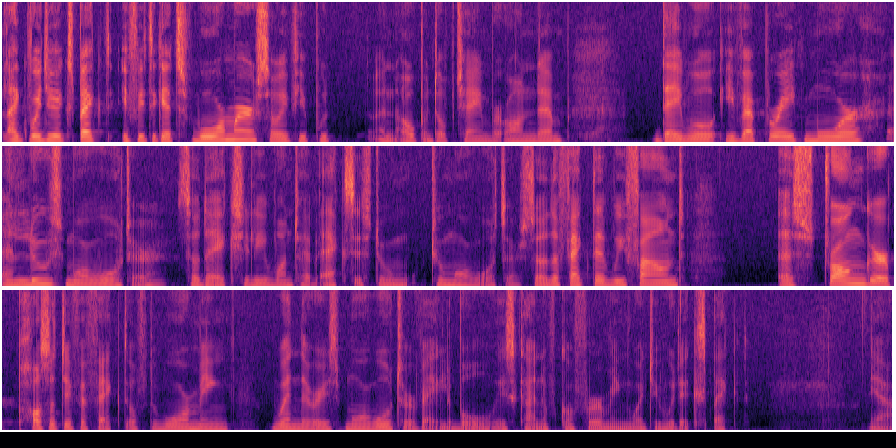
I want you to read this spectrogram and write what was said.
like what you expect if it gets warmer, so if you put an open top chamber on them, they will evaporate more and lose more water. So they actually want to have access to to more water. So the fact that we found a stronger positive effect of the warming when there is more water available is kind of confirming what you would expect. Yeah.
